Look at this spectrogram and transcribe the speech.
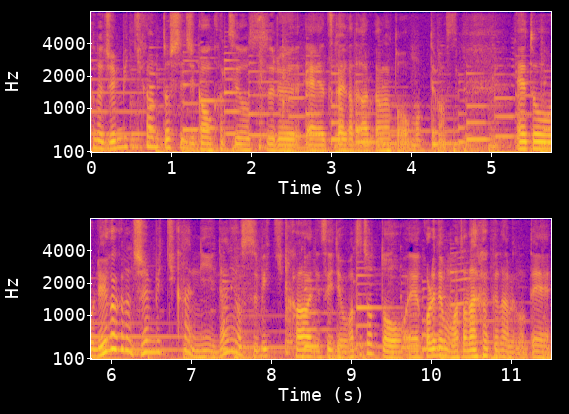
学の準備期間として時間を活用する、え使い方があるかなと思ってます。えーと、留学の準備期間に何をすべきかについてはまたちょっと、えー、これでもまた長くなるので、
